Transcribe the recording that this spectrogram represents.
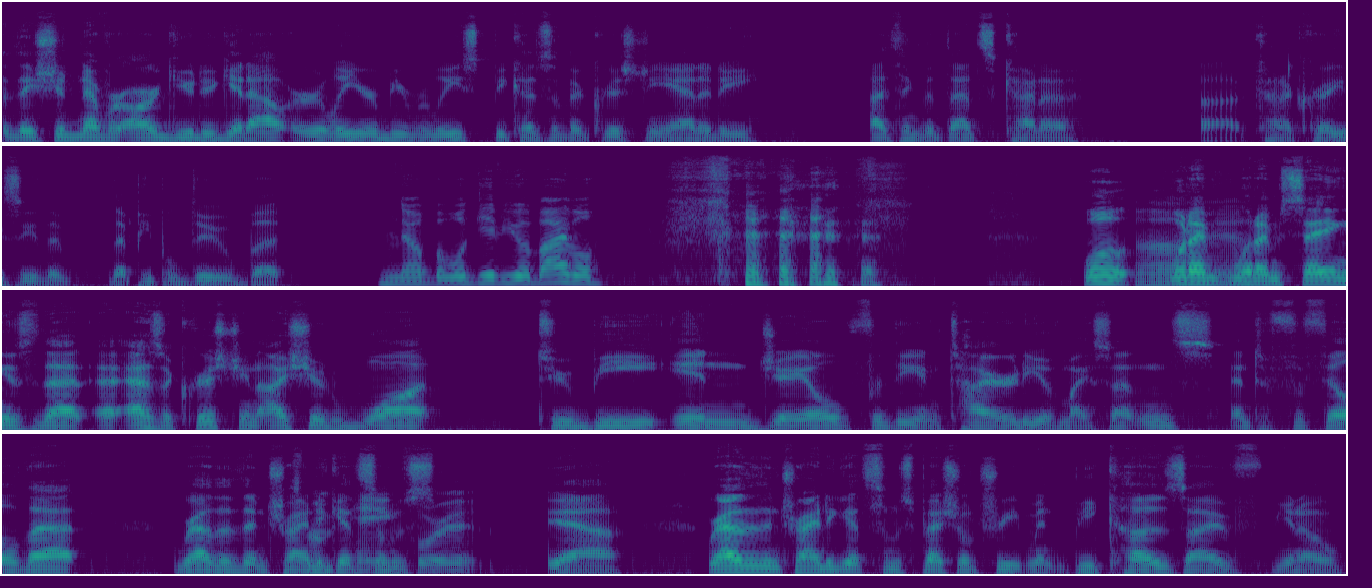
they should never argue to get out early or be released because of their Christianity. I think that that's kind of uh, kind of crazy that that people do, but No, but we'll give you a Bible. well, Oh, what I'm man. what I'm saying is that as a Christian, I should want to be in jail for the entirety of my sentence and to fulfill that rather than trying So to get some for it. Yeah. Rather than trying to get some special treatment because I've, you know,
